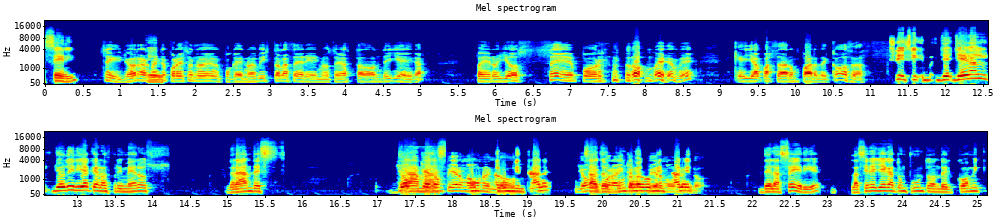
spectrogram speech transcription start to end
serie. Sí, yo realmente eh, por eso no he, porque no he visto la serie y no sé hasta dónde llega. Pero yo sé por los memes que ya pasaron un par de cosas. Sí, sí, llegan, yo diría que los primeros grandes. Yo vi que rompieron a uno en dos. Yo vi por ahí que rompieron a uno en dos. De la serie, la serie llega a un punto donde el cómic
